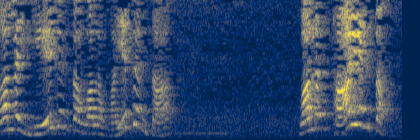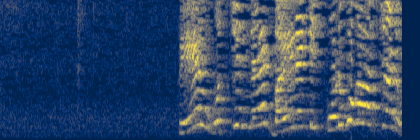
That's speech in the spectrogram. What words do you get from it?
వాళ్ళ ఏజ్ ఎంత వాళ్ళ వయసు ఎంత వాళ్ళ స్థాయి ఎంత? పేరు వచ్చిందే బైరెడ్డి కొడుకుగా వచ్చాడు.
